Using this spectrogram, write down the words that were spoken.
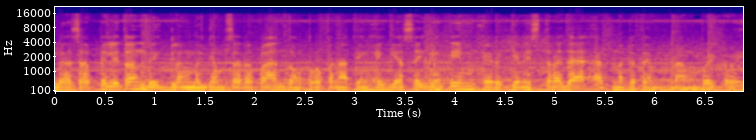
Mula sa peloton, biglang nag-jump sa harapan tong tropa nating Egia Cycling Team, Eric Jan Estrada at nag-attempt ng breakaway.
